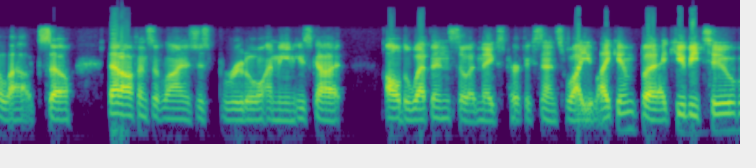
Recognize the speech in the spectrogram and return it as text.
allowed. So that offensive line is just brutal. I mean, he's got all the weapons, so it makes perfect sense why you like him. But at QB2,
